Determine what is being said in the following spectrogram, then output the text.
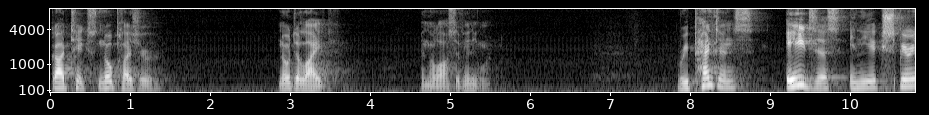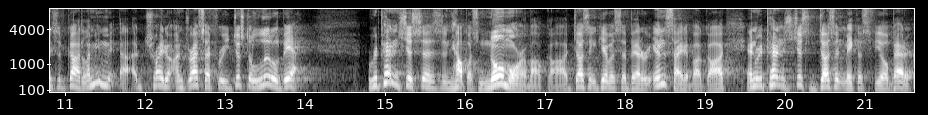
God takes no pleasure no delight in the loss of anyone. Repentance aids us in the experience of God. Let me uh, try to undress that for you just a little bit. Repentance just doesn't help us know more about God, doesn't give us a better insight about God, and repentance just doesn't make us feel better.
